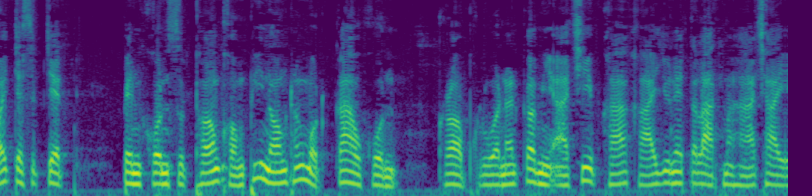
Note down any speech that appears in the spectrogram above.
2477 เป็นคนสุดท้องของพี่น้องทั้งหมด 9 คน ครอบครัวนั้นก็มีอาชีพค้าขายอยู่ในตลาดมหาชัย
